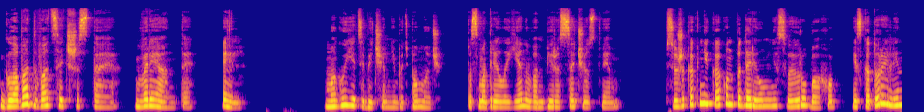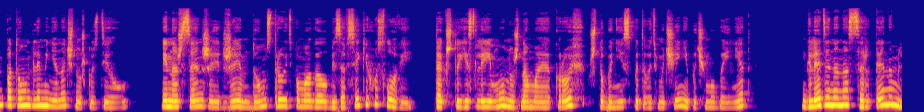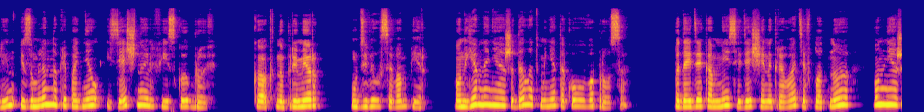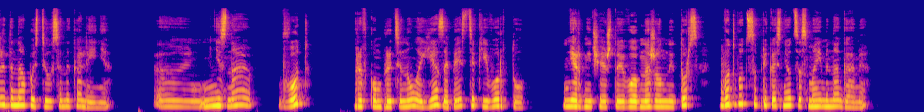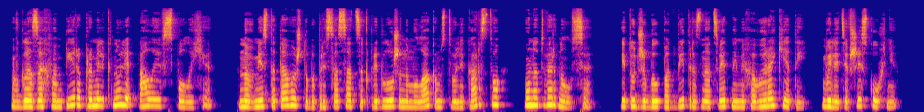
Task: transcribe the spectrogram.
Глава 26. Варианты. Эль. «Могу я тебе чем-нибудь помочь?» – посмотрела я на вампира с сочувствием. Все же как-никак он подарил мне свою рубаху, из которой Лин потом для меня ночнушку сделал. И наш Сэнджи и Джейм дом строить помогал безо всяких условий, так что если ему нужна моя кровь, чтобы не испытывать мучений, почему бы и нет – глядя на нас с Артеном, Лин изумленно приподнял изящную эльфийскую бровь. «Как, например?» – удивился вампир. Он явно не ожидал от меня такого вопроса. Подойдя ко мне, сидящей на кровати вплотную, он неожиданно опустился на колени. «Э, «Не знаю. Вот?» Рывком протянула я запястье к его рту, нервничая, что его обнаженный торс вот-вот соприкоснется с моими ногами. В глазах вампира промелькнули алые всполохи, но вместо того, чтобы присосаться к предложенному лакомству лекарству, он отвернулся и тут же был подбит разноцветной меховой ракетой, вылетевшей с кухни.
